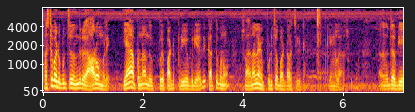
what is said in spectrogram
ஃபஸ்ட்டு பாட்டு பிடிச்சது வந்து ஆர்வமலை. ஏன் அப்படின்னா அந்த பாட்டு புரியவே புரியாது. கற்றுக்கணும் ஸோ அதனால் எனக்கு பிடிச்ச பாட்டாக வச்சுக்கிட்டேன். ஓகேங்களா ஸோ அது வந்துட்டு அப்படியே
